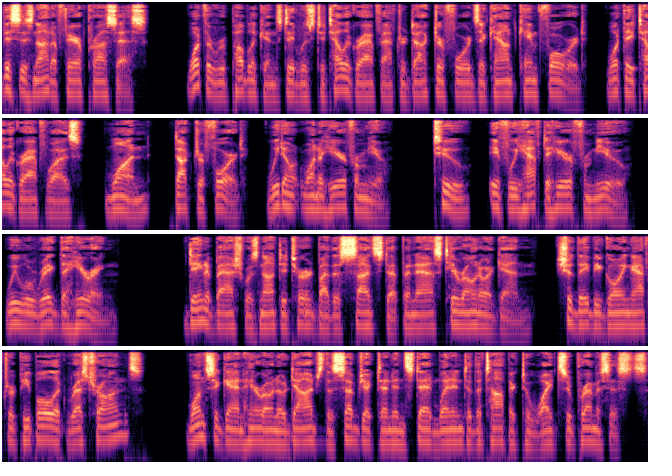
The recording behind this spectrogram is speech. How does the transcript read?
this is not a fair process. What the Republicans did was to telegraph after Dr. Ford's account came forward, what they telegraphed was, 1. Dr. Ford, we don't want to hear from you. 2. If we have to hear from you, we will rig the hearing. Dana Bash was not deterred by this sidestep and asked Hirono again, should they be going after people at restaurants? Once again Hirono dodged the subject and instead went into the topic to white supremacists.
